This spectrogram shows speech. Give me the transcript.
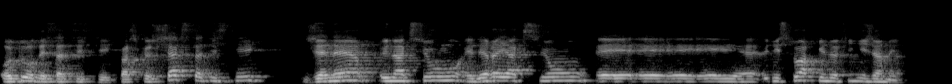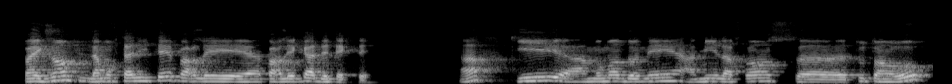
autour des statistiques, parce que chaque statistique génère une action et des réactions et, une histoire qui ne finit jamais. Par exemple, la mortalité par les, par les cas détectés, hein, qui, à un moment donné, a mis la France euh, tout en haut.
